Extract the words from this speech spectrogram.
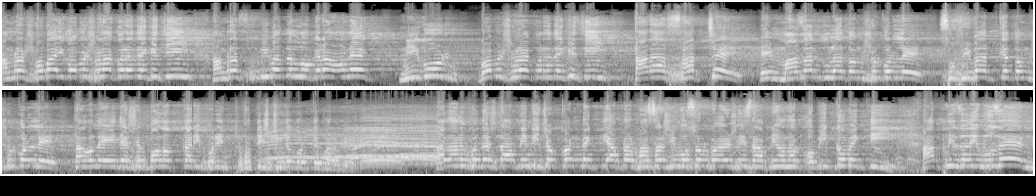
আমরা সবাই গবেষণা করে দেখেছি, আমরা সুফিবাদের লোকেরা অনেক নিগুড় গবেষণা করে দেখেছি, তারা চাচ্ছে এই মাজারগুলা ধ্বংস করলে, সুফিবাদকে ধ্বংস করলে, তাহলে এই দেশে বলৎকারী পরি- প্রতিষ্ঠিত করতে পারবে। প্রধান উপদেষ্টা, আপনি বিচক্ষণ ব্যক্তি, আপনার পঁচাশি বছর বয়স হয়েছে, আপনি অনেক অভিজ্ঞ ব্যক্তি। আপনি যদি বুঝেন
